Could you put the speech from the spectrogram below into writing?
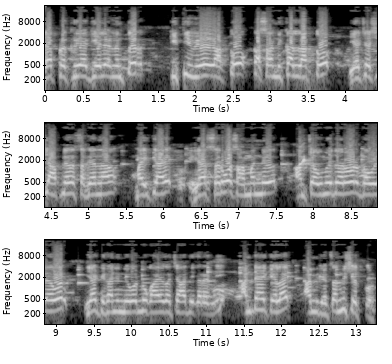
या प्रक्रिया गेल्यानंतर किती वेळ लागतो कसा निकाल लागतो याच्याशी आपल्याला सगळ्यांना माहिती आहे. या सर्वसामान्य आमच्या उमेदवारावर गवळ्यावर या ठिकाणी निवडणूक आयोगाच्या अधिकाऱ्यांनी अन्याय केलाय. आम्ही त्याचा निषेध करतो.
